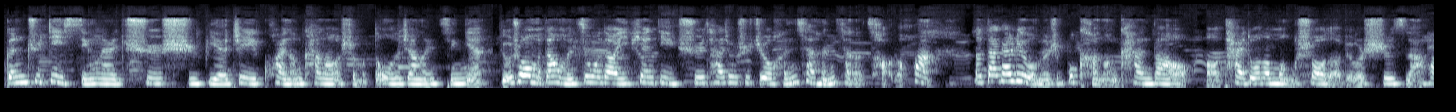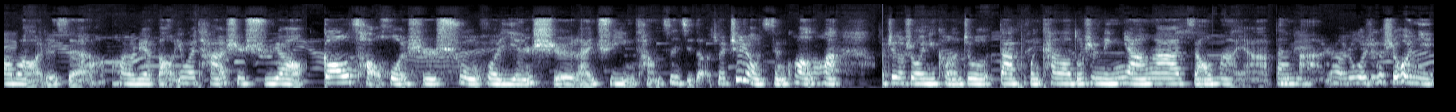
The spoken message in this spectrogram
根据地形来去识别这一块能看到什么动物的这样的经验。比如说，我们当我们进入到一片地区，它就是只有很浅很浅的草的话。那大概率我们是不可能看到呃太多的猛兽的，比如狮子啊、花豹啊这些，还有猎豹，因为它是需要高草或者是树或岩石来去隐藏自己的。所以这种情况的话，这个时候你可能就大部分看到都是羚羊啊、角马呀、斑马。然后如果这个时候你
